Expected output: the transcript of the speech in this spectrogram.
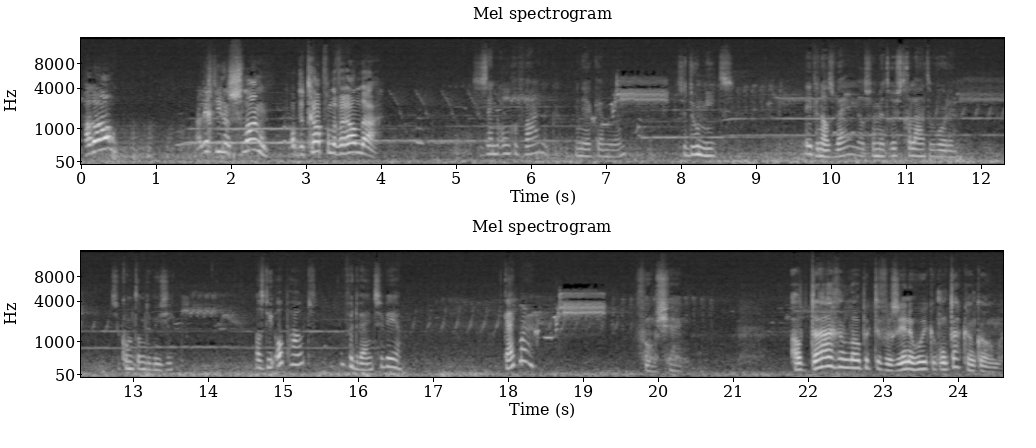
Hallo? Er ligt hier een slang op de trap van de veranda. Ze zijn ongevaarlijk, meneer Cameron. Ze doen niets. Evenals wij, als we met rust gelaten worden. Ze komt om de muziek. Als die ophoudt, dan verdwijnt ze weer. Kijk maar. Feng. Al dagen loop ik te verzinnen hoe ik in contact kan komen.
